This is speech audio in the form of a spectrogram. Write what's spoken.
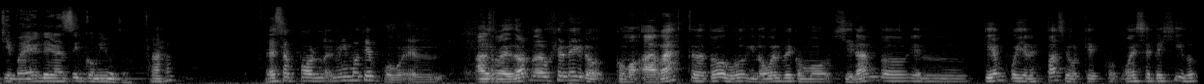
Que para él eran 5 minutos. Ajá. Eso es por el mismo tiempo. El, alrededor del agujero negro como arrastra todo y lo vuelve como girando el tiempo y el espacio porque es como ese tejido.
